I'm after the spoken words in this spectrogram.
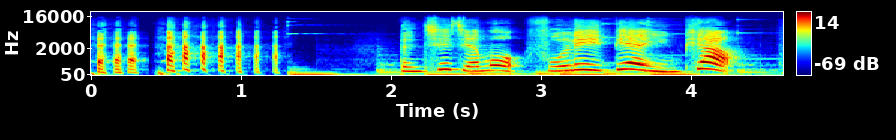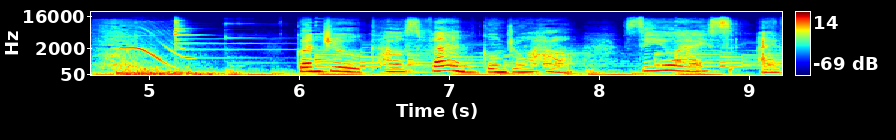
本期节目福利电影票，关注 cosfun 公众号 c u s f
